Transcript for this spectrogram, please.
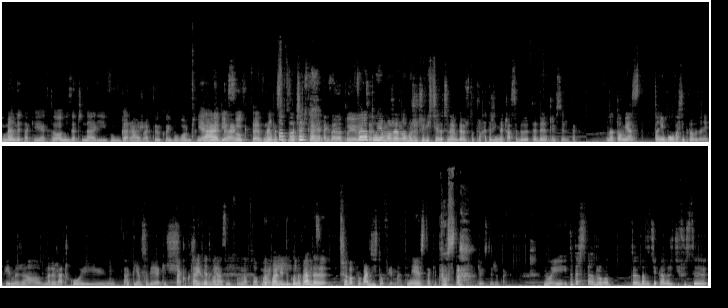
memy takie jak to oni zaczynali w garażach tylko i wyłącznie, jak Tak, nagle tak. sukces. Nagle no to, sukces. to Znaczy, trochę tak zalatuje, wiecie. Zaratuje może, no może rzeczywiście zaczynają w garażu, to trochę też inne czasy były wtedy. Oczywiście, że tak. Natomiast to nie było właśnie prowadzenie firmy, że na leżaczku i Tak. popijam sobie jakieś Tak, koktajl. no dwa razy w laptopa Dokładnie, i, tylko i naprawdę trzeba prowadzić tą firmę. To nie jest takie proste. Koniec. Oczywiście, że tak. No i, i to też swoją drogą, to jest bardzo ciekawe, że ci wszyscy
